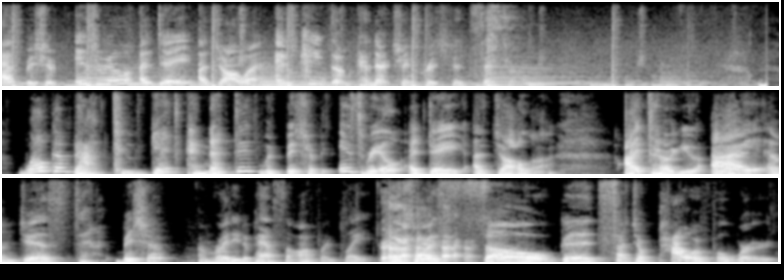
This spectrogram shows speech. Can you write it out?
at Bishop Israel Ade Ajala and Kingdom Connection Christian Center. Welcome back to Get Connected with Bishop Israel Ade Ajala. I tell you, I am just, Bishop, I'm ready to pass the offering plate. This was so good, such a powerful word.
